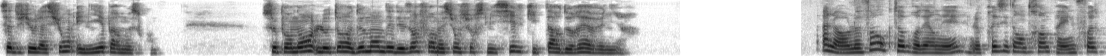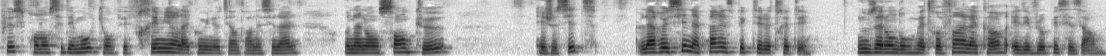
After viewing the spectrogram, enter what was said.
Cette violation est niée par Moscou. Cependant, l'OTAN a demandé des informations sur ce missile qui tarderait à venir. Alors, le 20 octobre dernier, le président Trump a une fois de plus prononcé des mots qui ont fait frémir la communauté internationale en annonçant que, et je cite, La Russie n'a pas respecté le traité. Nous allons donc mettre fin à l'accord et développer ses armes.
